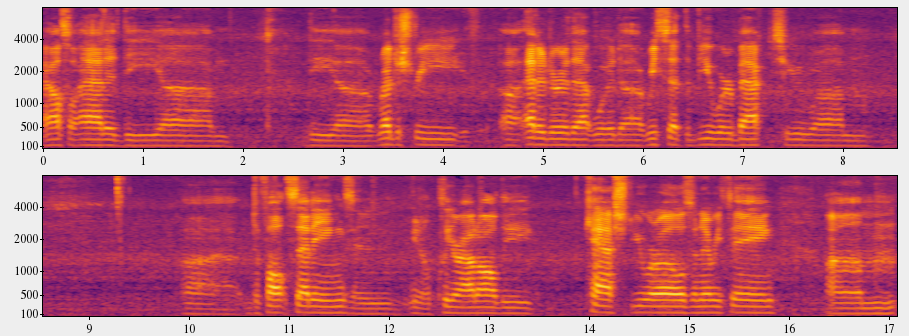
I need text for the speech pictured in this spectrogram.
I also added the um, the uh, registry uh, editor that would uh, reset the viewer back to um, uh, default settings and you know clear out all the cached URLs and everything. Um,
